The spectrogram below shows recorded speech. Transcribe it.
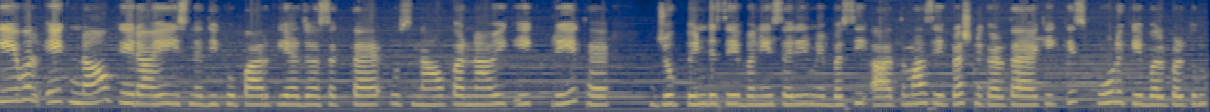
केवल एक नाव के राह इस नदी को पार किया जा सकता है। उस नाव का नाविक एक प्रेत है। जो पिंड से बने शरीर में बसी आत्मा से प्रश्न करता है कि किस पूर्ण के बल पर तुम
